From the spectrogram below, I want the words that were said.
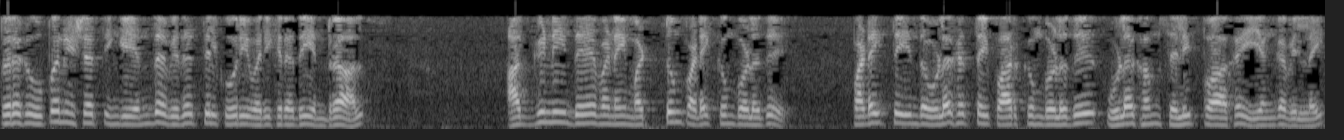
பிறகு உபனிஷத் இங்கு எந்த விதத்தில் கூறி வருகிறது என்றால் அக்னி தேவனை மட்டும் படைக்கும் பொழுது படைத்து இந்த உலகத்தை பார்க்கும் பொழுது உலகம் செழிப்பாக இயங்கவில்லை.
